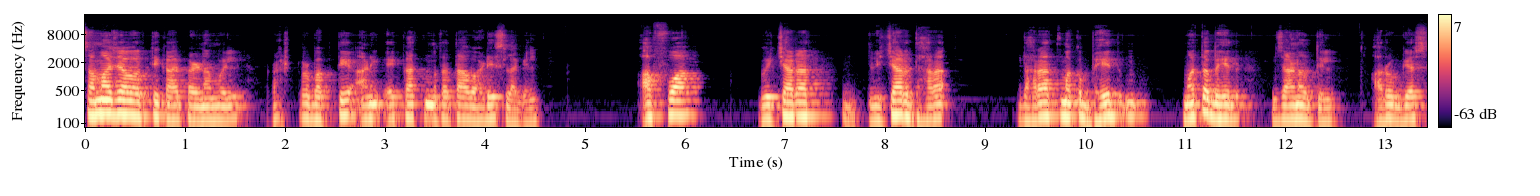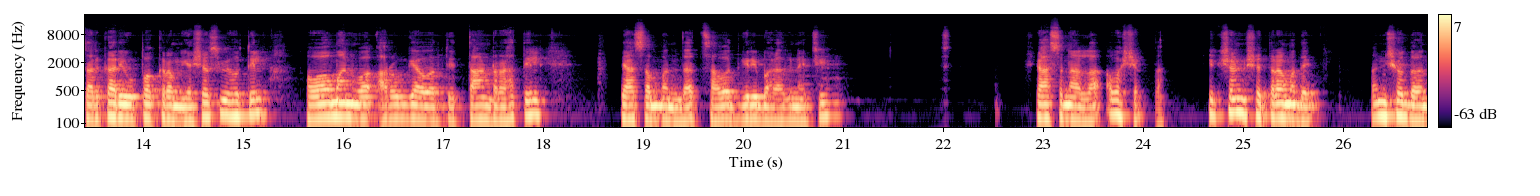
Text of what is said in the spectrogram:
समाजावरती काय परिणाम होईल? राष्ट्रभक्ती आणि एकात्मता वाढीस लागेल. अफवा विचारात विचारधारा धारात्मक भेद मतभेद जाणवतील. आरोग्य सरकारी उपक्रम यशस्वी होतील. हवामान व आरोग्यावरती ताण राहतील. त्या संबंधात सावधगिरी बाळगण्याची शासनाला आवश्यकता. शिक्षण क्षेत्रामध्ये संशोधन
